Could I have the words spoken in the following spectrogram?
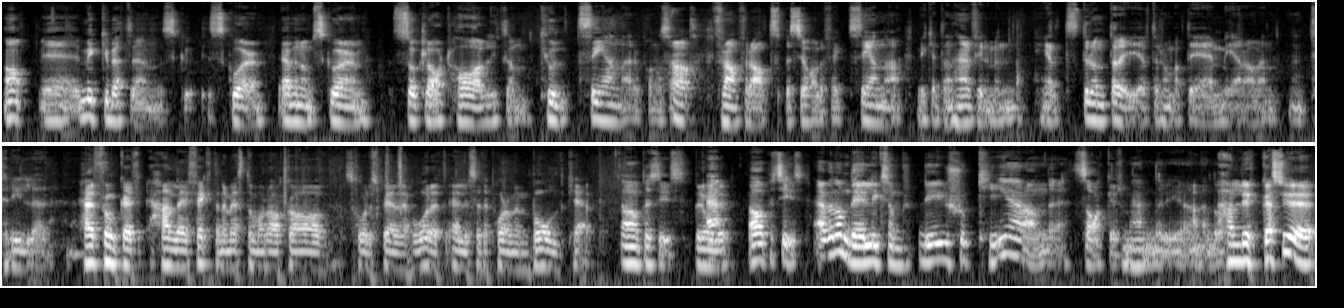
ja, eh, mycket bättre än Squirm. Även om Squirm såklart har liksom kultscener på något sätt. Ja. Framförallt specialeffektscenerna. Vilket den här filmen helt struntar i eftersom att det är mer av en, en thriller. Här funkar, handlar effekterna mest om att raka av skådespelare håret eller sätta på dem en bold cap. Ja, precis. Beroende- Ä- ja, precis. Även om det är liksom, det är ju chockerande saker som händer i den ändå. Han lyckas ju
